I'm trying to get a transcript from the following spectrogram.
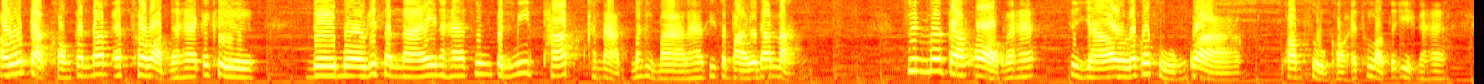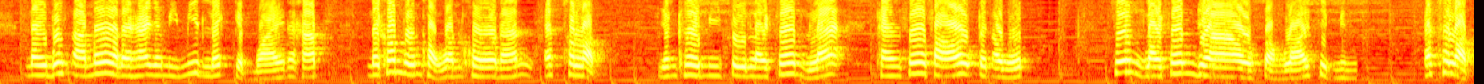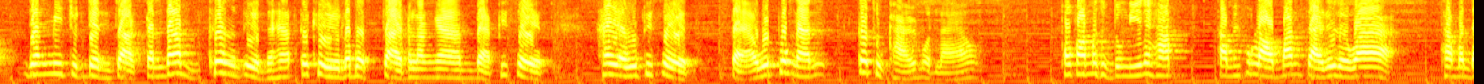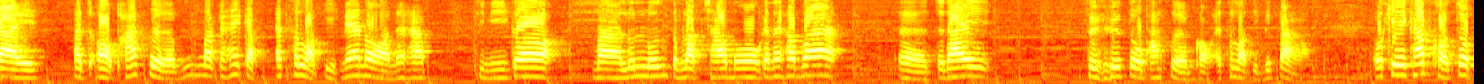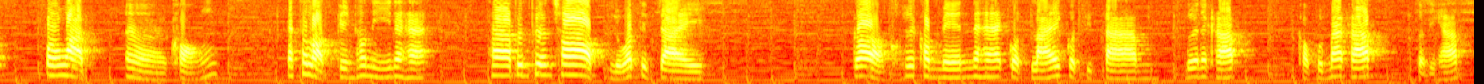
อาวุธหลักของกันดั้มแอตลอดนะฮะก็คือเดโมริสไนนะฮะซึ่งเป็นมีดพับขนาดมหึมานะฮะที่สะพายไว้ด้านหลัง ซึ่งเมื่อกางออกนะฮะจะยาวแล้วก็สูงกว่าความสูงของแอตลอดซะอีกนะฮะในบูสอาร์เมอร์นะฮะยังมีมีดเล็กเก็บไว้นะครับ ในข้อมูลของวันโคนั้นแอสทลอดยังเคยมีปืนไรเฟิลและแพนเซอร์ฟลเป็นอาวุธ ซึ่งไรเฟิลยาว 210 มิลแอสทลอดยังมีจุดเด่นจากกันดั้มเครื่องอื่นๆนะครับ ก็คือระบบจ่ายพลังงานแบบพิเศษ ให้อาวุธพิเศษ แต่อาวุธพวกนั้นก็ถูกขายไปหมดแล้ว พอฟังมาถึงตรงนี้นะครับทำให้พวกเรามั่นใจได้เลยว่า ทางบันไดอาจจะออกพาร์ทเสริมมาให้กับแอ t ลอ t อีกแน่นอนนะครับ ทีนี้ก็มาลุ้นๆสำหรับชาวโมกันนะครับว่าเออจะได้ ซื้อตัวพาร์ทเสริมของแอ t ลอ t อีกหรือเปล่า โอเคครับ ขอจบประวัติออของแอ t ลอ t เพียงเท่านี้นะฮะ ถ้าเพื่อนๆชอบหรือว่าติดใจ ก็ช่วยคอมเมนต์นะฮะ กดไลค์ กดติดตามด้วยนะครับ ขอบคุณมากครับ สวัสดีครับ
